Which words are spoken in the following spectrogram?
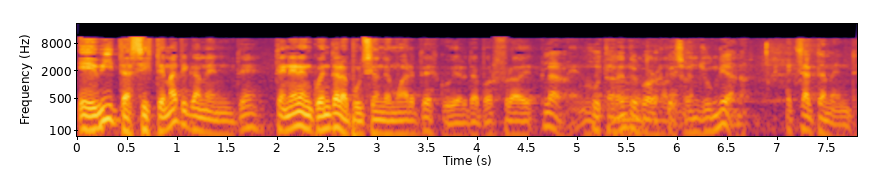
evita sistemáticamente tener en cuenta la pulsión de muerte descubierta por Freud. Claro, en- justamente en porque momento. son junguianos. Exactamente.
